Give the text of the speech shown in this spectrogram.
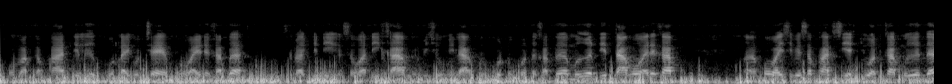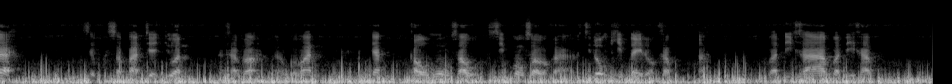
บ่มากกับพานอย่าลืมกดไลค์กดแชร์ไว้นะครับเด้อสำหรับคลิปนี้สวัสดีครับมีโชคมีลาทุกคนทุกคนนะครับเด้อมือเอื่นติดตามเอาไว้นะครับอ่าเพราะไว้สิไปสัมภาษณ์เสียจวนครับมือเอื่นเด้อสิไปสัมภาษณ์เสียจวน นะครับเนาะประมาณจากเก้าโมงเช้าสิบโมงเช้าก็สิลงคลิปได้หรอกครับสวัสดีครับสวัสดีครับ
